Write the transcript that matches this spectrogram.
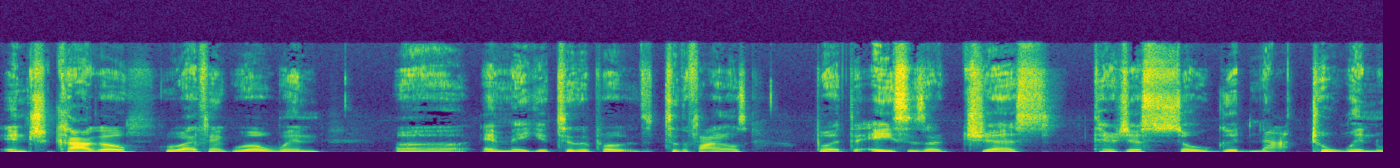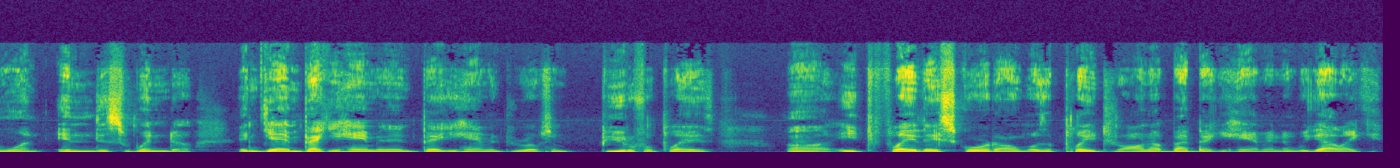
in Chicago, who I think will win uh, and make it to the po- to the finals. But the Aces are just they're just so good not to win one in this window. And getting Becky Hammon and Becky Hammon drew up some beautiful plays. Uh, each play they scored on was a play drawn up by Becky Hammon, and we got like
